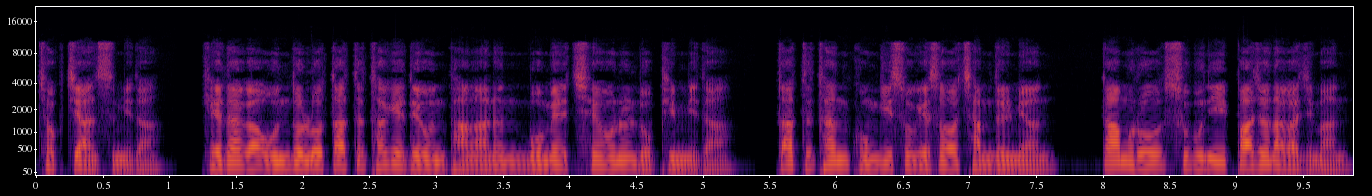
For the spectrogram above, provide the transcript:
적지 않습니다. 게다가 온돌로 따뜻하게 데운 방 안은 몸의 체온을 높입니다. 따뜻한 공기 속에서 잠들면 땀으로 수분이 빠져나가지만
